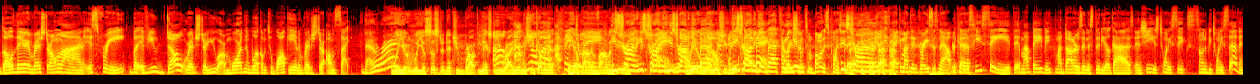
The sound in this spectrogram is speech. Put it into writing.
go there and register online. It's free. But if you don't register, you are more than welcome to walk in and register on site. That's right. Will your will your sister that you brought next to you Uh, right here, will you she know come what? I to think help out and volunteer? He's trying. He's trying. to He's trying to get Will- back. will she be- He's trying to coming get back, I'm gonna give him some bonus points He's for that. trying. You know, he's back in my good graces now because he said that my baby, my daughter is in the studio, guys, and she is 26, soon to be 27,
